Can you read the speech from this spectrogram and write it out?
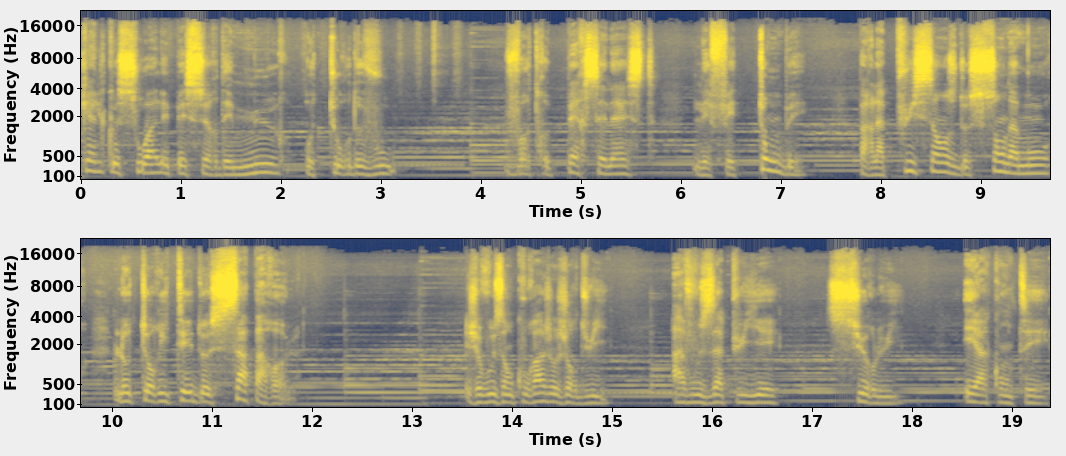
Quelle que soit l'épaisseur des murs autour de vous, votre Père céleste les fait tomber par la puissance de son amour, l'autorité de sa parole. Je vous encourage aujourd'hui à vous appuyer sur lui et à compter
